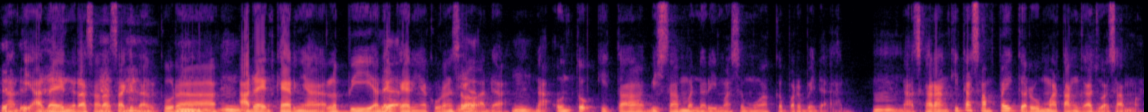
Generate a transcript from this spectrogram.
Nanti ada yang ngerasa-rasa kita kurang, ada yang care-nya lebih, ada yang Ya. care-nya kurang, selalu ada. Nah, untuk kita bisa menerima semua keperbedaan. Nah, sekarang kita sampai ke rumah tangga juga sama.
